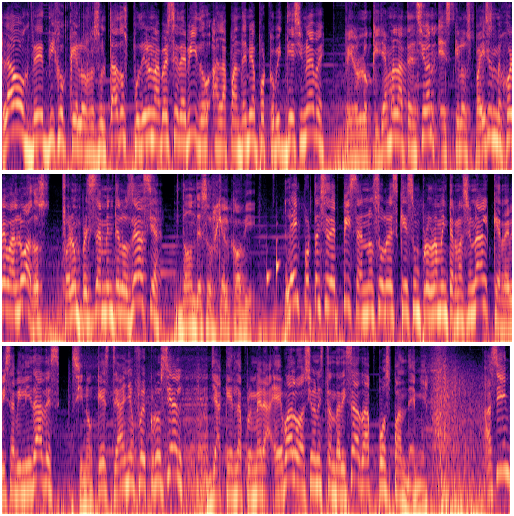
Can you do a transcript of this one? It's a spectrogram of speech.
La OCDE dijo que los resultados pudieron haberse debido a la pandemia por COVID-19, pero lo que llama la atención es que los países mejor evaluados fueron precisamente los de Asia, donde surgió el COVID. La importancia de PISA no solo es que es un programa internacional que revisa habilidades, sino que este año fue crucial, ya que es la primera evaluación estandarizada post pandemia. Así,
